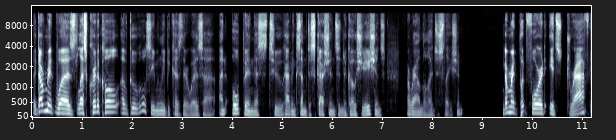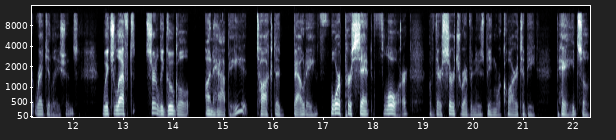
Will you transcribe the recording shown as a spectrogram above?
The government was less critical of google seemingly because there was uh, an openness to having some discussions and negotiations around the legislation. Government put forward its draft regulations which left certainly google unhappy. It talked about a 4% floor of their search revenues being required to be paid. So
